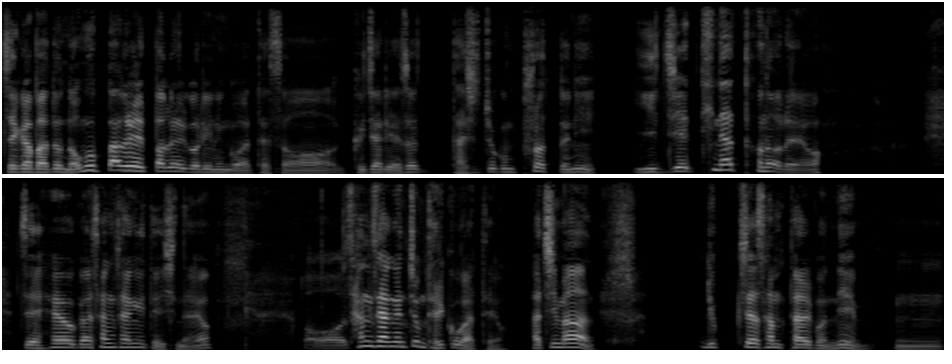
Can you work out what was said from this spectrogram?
제가 봐도 너무 빠글빠글 거리는 것 같아서 그 자리에서 다시 조금 풀었더니 이제 티나 터너래요. 제 헤어가 상상이 되시나요? 어, 상상은 좀 될 것 같아요. 하지만 6438번님, 음,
